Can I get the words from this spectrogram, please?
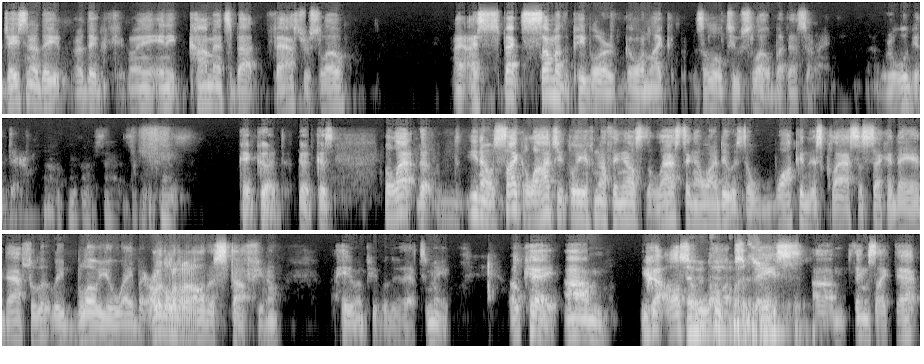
Jason, are they, are they, any, any comments about fast or slow? I, I suspect some of the people are going like, it's a little too slow, but that's all right. We'll, we'll get there. Okay, good, good, because the la, the, you know, psychologically, if nothing else, the last thing I want to do is to walk in this class the second day and absolutely blow you away by all this stuff, you know? Hate it when people do that to me. Okay, um, you got also I have a quick law question. space, um, things like that.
